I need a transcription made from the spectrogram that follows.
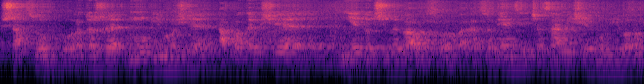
szacunku, o to, że mówiło się, a potem się nie dotrzymywało słowa. A co więcej, czasami się mówiło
